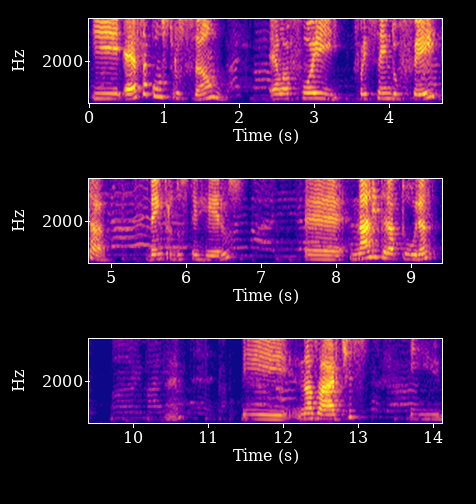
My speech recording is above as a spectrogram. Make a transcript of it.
E essa construção ela foi, foi sendo feita dentro dos terreiros, é, na literatura, né, e nas artes, e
